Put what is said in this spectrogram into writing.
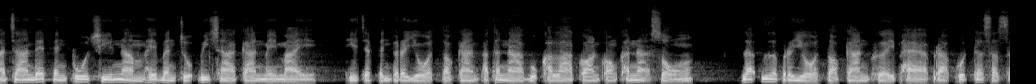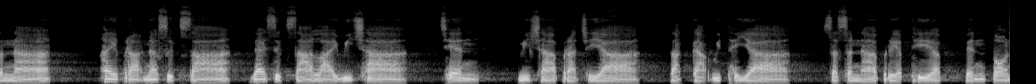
อาจารย์ได้เป็นผู้ชี้นำให้บรรจุวิชาการใหม่ ๆ ที่จะเป็นประโยชน์ต่อการพัฒนาบุคลากรของคณะสงฆ์และเอื้อประโยชน์ต่อการเผยแผ่พระพุทธศาสนา ให้พระนักศึกษาได้ศึกษาหลายวิชา เช่น วิชาปรัชญาตรรกะวิทยา ศาสนาเปรียบเทียบเป็นต้น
